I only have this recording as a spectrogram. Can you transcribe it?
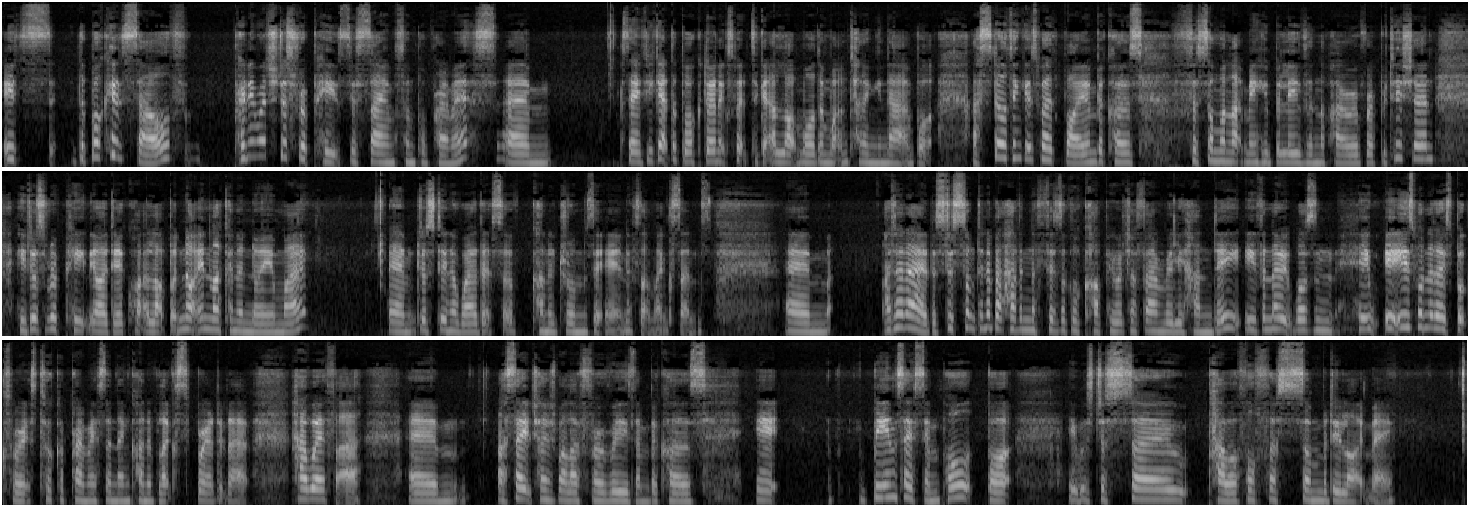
It's the book itself pretty much just repeats the same simple premise. Um, so if you get the book, don't expect to get a lot more than what I'm telling you now, but I still think it's worth buying because for someone like me who believes in the power of repetition, he does repeat the idea quite a lot, but not in like an annoying way. Um, just in a way that sort of kind of drums it in, if that makes sense. Um, I don't know. There's just something about having the physical copy which I found really handy, even though it wasn't. It, it is one of those books where it's took a premise and then kind of like spread it out. However, um, I say it changed my life for a reason because it being so simple, but it was just so powerful for somebody like me.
